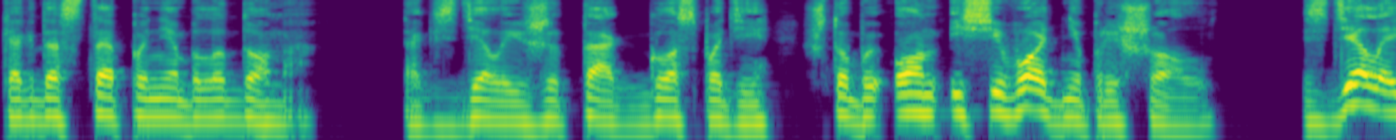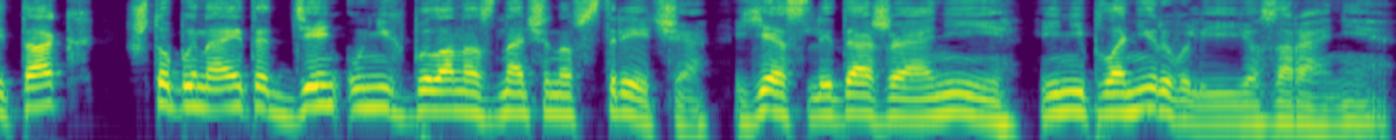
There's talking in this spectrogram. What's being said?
когда Степпа не было дома. Так сделай же так, Господи, чтобы он и сегодня пришел. Сделай так, чтобы на этот день у них была назначена встреча, если даже они и не планировали ее заранее.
